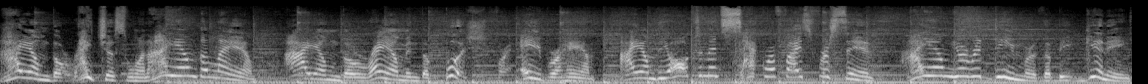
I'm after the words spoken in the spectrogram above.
I am the righteous one. I am the lamb. I am the ram in the bush for Abraham. I am the ultimate sacrifice for sin. I am your Redeemer, the beginning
